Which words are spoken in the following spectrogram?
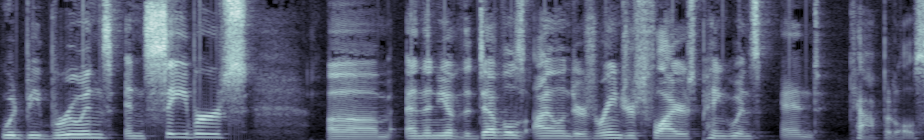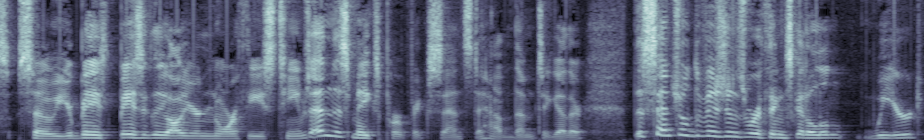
would be Bruins and Sabres. Um, and then you have the Devils, Islanders, Rangers, Flyers, Penguins, and Capitals. So you're bas- basically all your Northeast teams, and this makes perfect sense to have them together. The Central divisions where things get a little weird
